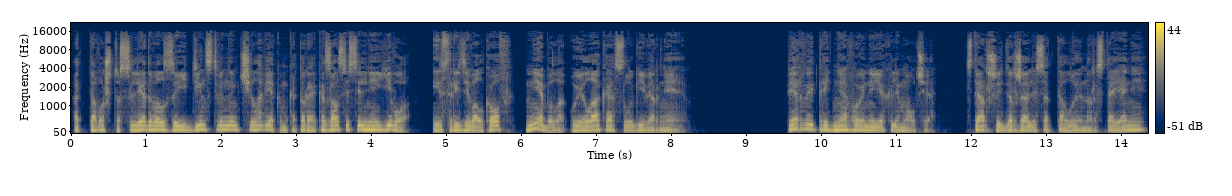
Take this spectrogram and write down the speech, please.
от того, что следовал за единственным человеком, который оказался сильнее его, и среди волков не было у Илака слуги вернее. Первые три дня воины ехали молча. Старшие держались от Талуя на расстоянии,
